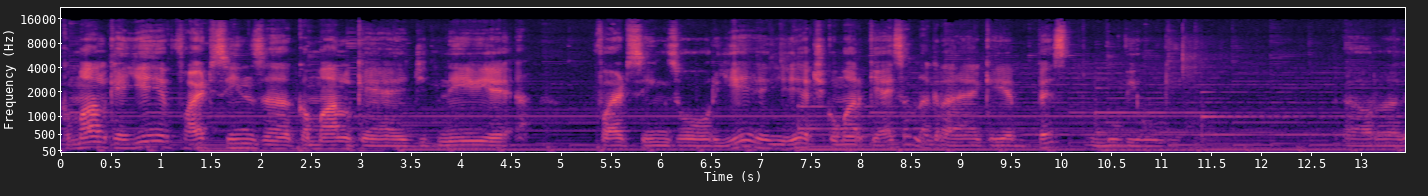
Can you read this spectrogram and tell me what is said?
کمال کے یہ فائٹ سینز کمال کے ہیں جتنی یہ فائٹ سینز ہو اور یہ یہ اکشے کمار کے ایسا لگ رہا ہے کہ یہ بیسٹ مووی ہوگی اور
